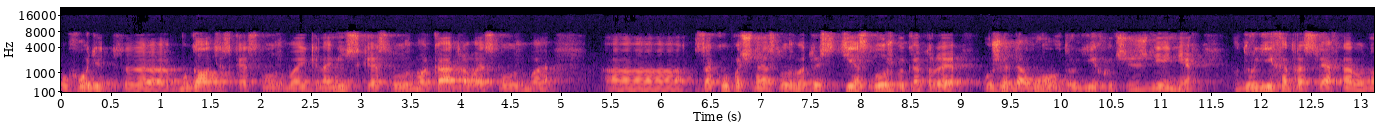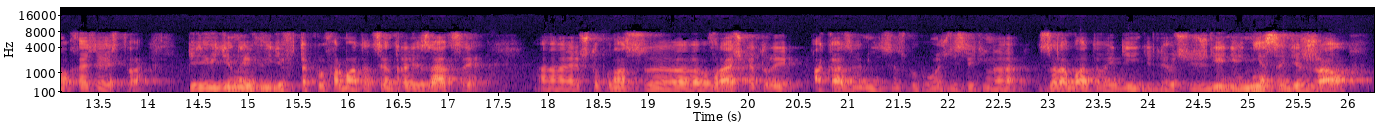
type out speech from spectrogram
уходит э, бухгалтерская служба, экономическая служба, кадровая служба, э, закупочная служба, то есть те службы, которые уже давно в других учреждениях, в других отраслях народного хозяйства переведены в виде такого формата централизации – чтобы у нас э, врач, который оказывает медицинскую помощь, действительно зарабатывает деньги для учреждения, не содержал,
